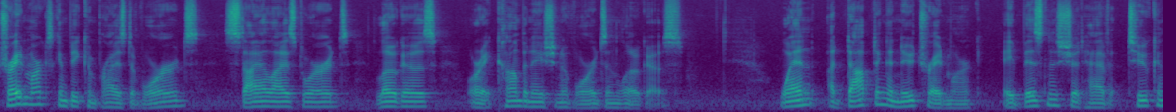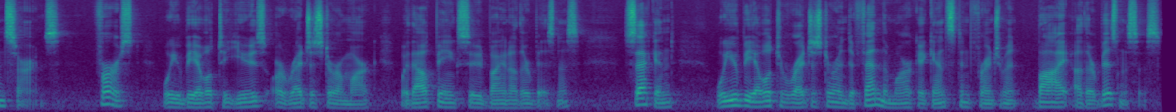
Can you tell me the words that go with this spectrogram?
Trademarks can be comprised of words, stylized words, logos, or a combination of words and logos. When adopting a new trademark, a business should have two concerns. First, will you be able to use or register a mark without being sued by another business? Second, will you be able to register and defend the mark against infringement by other businesses?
